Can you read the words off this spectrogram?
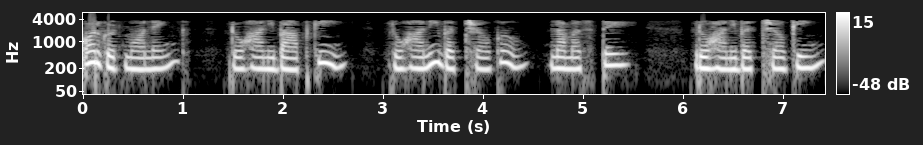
और गुड मॉर्निंग रूहानी बाप की, रूहानी बच्चों को नमस्ते। रूहानी बच्चों की,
